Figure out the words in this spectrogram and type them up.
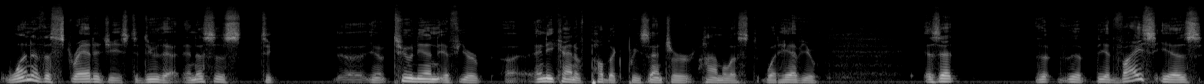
One of the strategies to do that, and this is to uh, you know, tune in if you're uh, any kind of public presenter, homilist, what have you, is that the, the, the advice is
